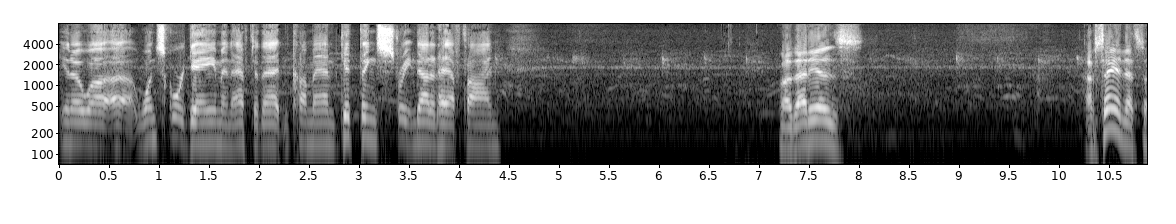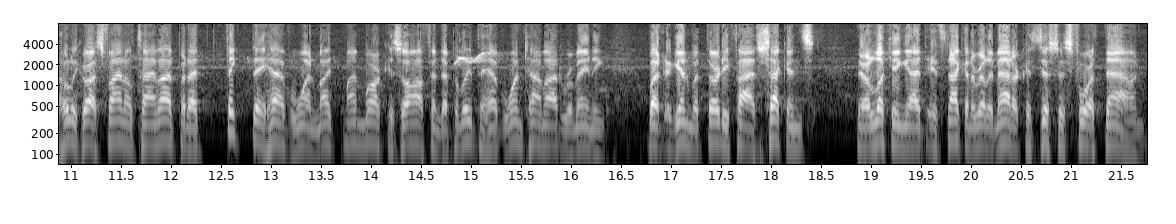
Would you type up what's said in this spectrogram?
you know a, a one-score game, and after that, and come in, get things straightened out at halftime. Well, that is. I'm saying that's the Holy Cross final timeout, but I think they have one. My, my mark is off, and I believe they have one timeout remaining. But again, with 35 seconds, they're looking at it's not going to really matter because this is fourth down.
